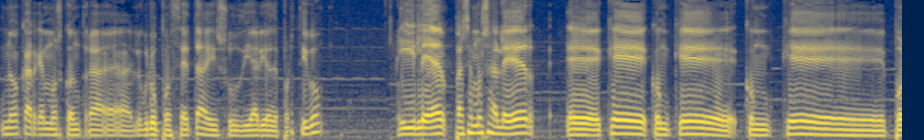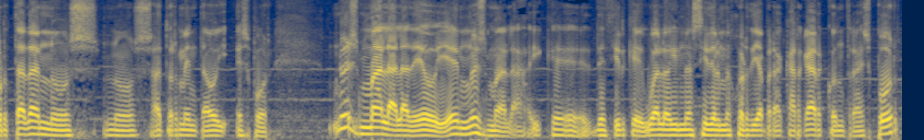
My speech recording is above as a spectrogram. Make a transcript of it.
no carguemos contra el grupo Z y su diario deportivo. Y pasemos a leer eh, qué, con, qué, con qué portada nos, nos atormenta hoy Sport. No es mala la de hoy, ¿eh? No es mala. Hay que decir que igual hoy no ha sido el mejor día para cargar contra Sport.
